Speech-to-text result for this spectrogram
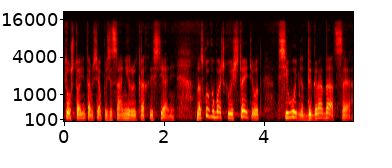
то, что они там себя позиционируют как христиане. Насколько, батюшка, вы считаете, вот сегодня деградация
